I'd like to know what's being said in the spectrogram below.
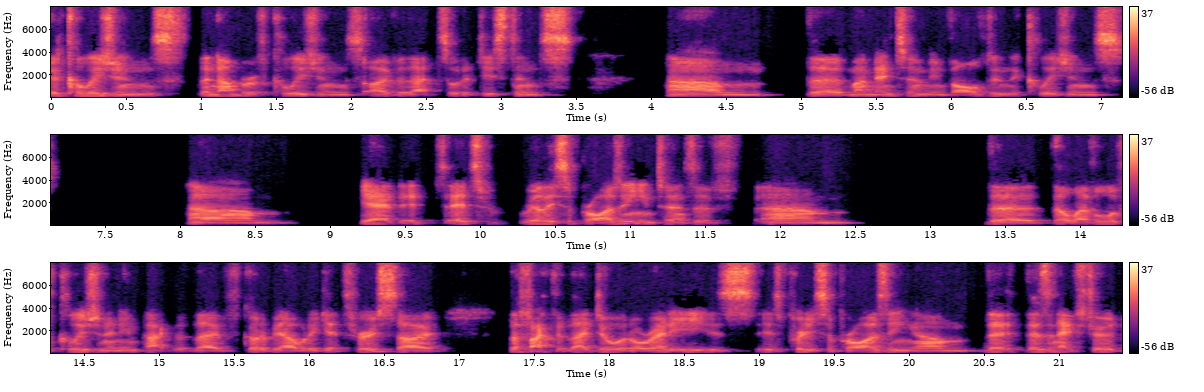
the collisions, the number of collisions over that sort of distance, um, the momentum involved in the collisions, um, yeah, it, it's really surprising in terms of um, the the level of collision and impact that they've got to be able to get through. So the fact that they do it already is is pretty surprising. Um, there, there's an extra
